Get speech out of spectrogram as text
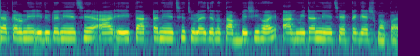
যার কারণে এই দুটা নিয়েছে আর এই তারটা নিয়েছে, চুলায় যেন তাপ বেশি হয়, আর মিটার নিয়েছে একটা গ্যাস মাপার।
